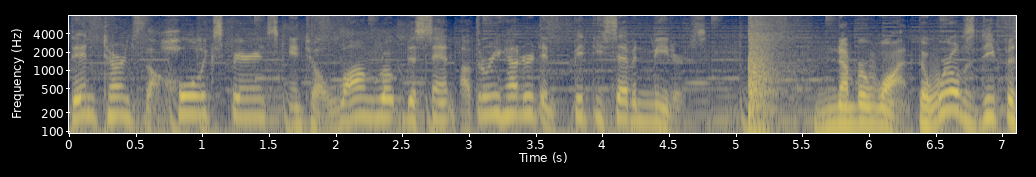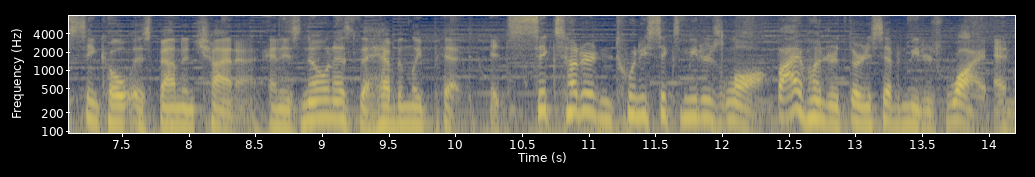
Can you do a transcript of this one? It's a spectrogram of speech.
then turns the whole experience into a long rope descent of 357 meters. Number 1. The world's deepest sinkhole is found in China and is known as the Heavenly Pit. It's 626 meters long, 537 meters wide, and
